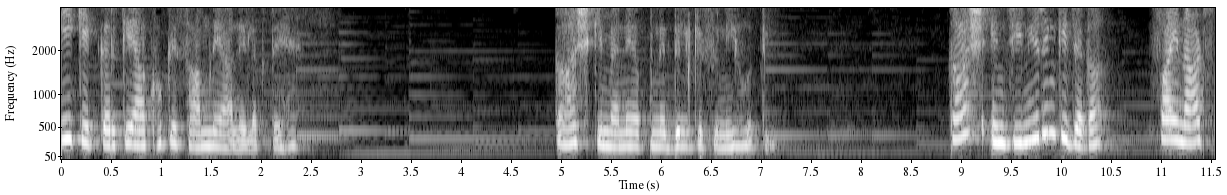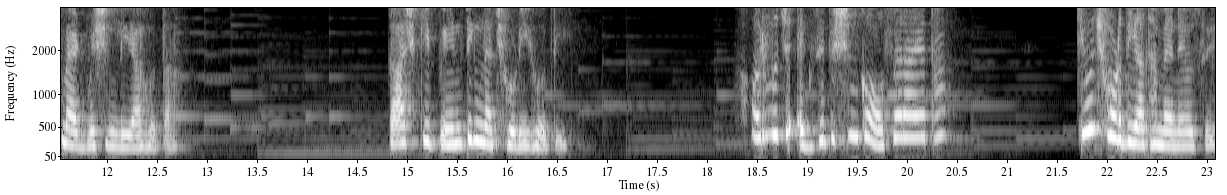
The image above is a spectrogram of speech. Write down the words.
एक एक करके आँखों के सामने आने लगते हैं। काश कि मैंने अपने दिल की सुनी होती। काश इंजीनियरिंग की जगह फाइन आर्ट्स में एडमिशन लिया होता। काश की पेंटिंग न छोड़ी होती। और वो जो एग्जीबिशन का ऑफ़र आया था, क्यों छोड़ दिया था मैंने उसे?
